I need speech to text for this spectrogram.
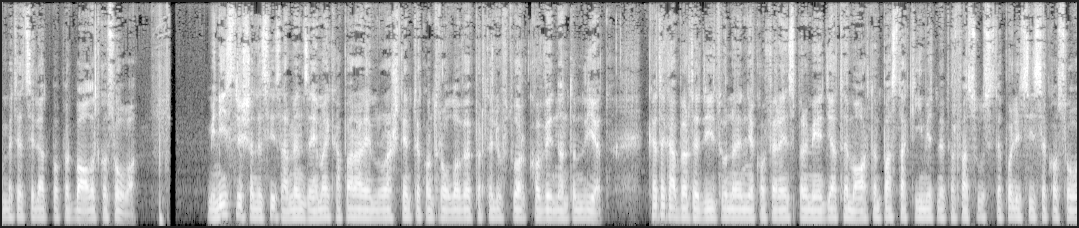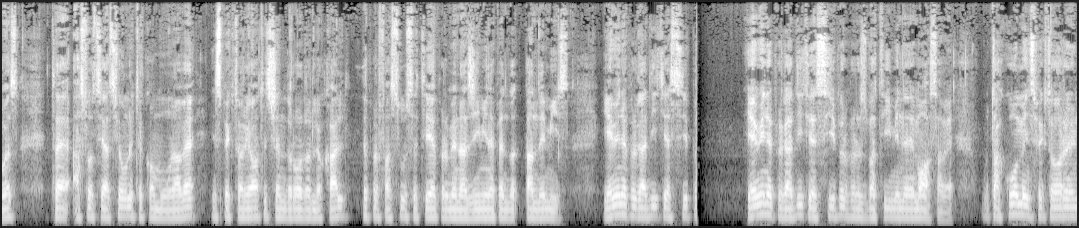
me të cilat po përballet Kosova. Ministri i Shëndetësisë Armend Zemaj ka paralajmëruar shtim të kontrolleve për të luftuar Covid nëntëmbëdhjetë. Këtë e ka bërë të ditur në një konferencë për media të martën pas takimit me përfaqësuesit e Policisë së Kosovës, të Asociacionit të Komunave, Inspektoriatit Qendror Lokal, dhe përfaqësues të tjerë për menaxhimin e pandemisë. Jemi në përgatitje e sipër Jemi në përgatitje e sipër për zbatimin e masave. U takuam me inspektorin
